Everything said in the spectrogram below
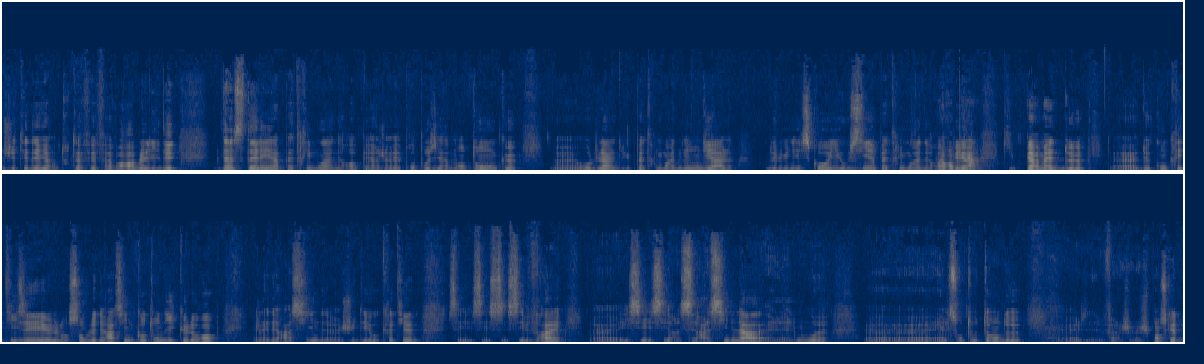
j'étais d'ailleurs tout à fait favorable à l'idée d'installer un patrimoine européen. J'avais proposé à Menton que, au-delà du patrimoine mondial, de l'UNESCO, il y a aussi un patrimoine européen, qui permette de, euh, de concrétiser l'ensemble des racines. Quand on dit que l'Europe elle a des racines judéo-chrétiennes, c'est vrai. Euh, et ces, ces, racines-là, elles, nous, euh, elles sont autant de... enfin, je, pense qu'elles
